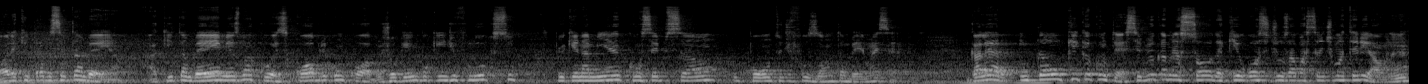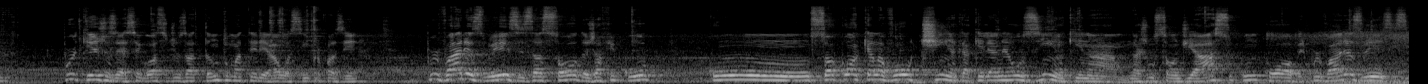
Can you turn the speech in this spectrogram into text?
Olha aqui para você também, ó. aqui também é a mesma coisa, cobre com cobre. Joguei um pouquinho de fluxo, porque na minha concepção o ponto de fusão também é mais rápido. Galera, então o que que acontece? Você viu que a minha solda aqui eu gosto de usar bastante material, né? Por que, José, você gosta de usar tanto material assim para fazer? Por várias vezes a solda já ficou com só com aquela voltinha, com aquele anelzinho aqui na, na junção de aço com cobre, por várias vezes,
